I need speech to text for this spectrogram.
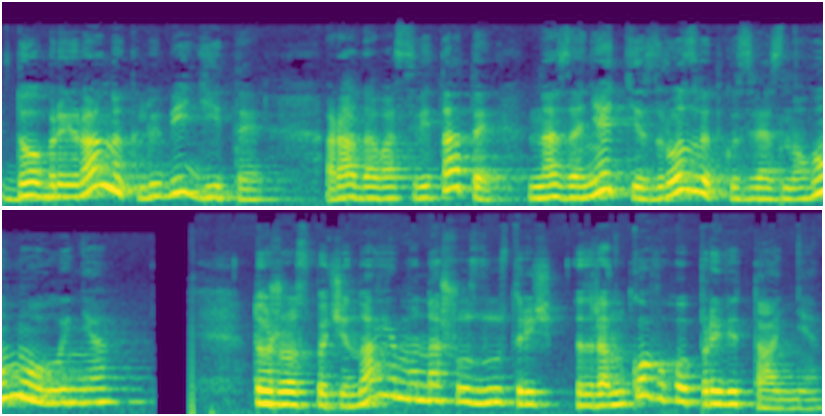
Добрий ранок, любі діти! Рада вас вітати на занятті з розвитку зв'язного мовлення. Тож розпочинаємо нашу зустріч з ранкового привітання.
